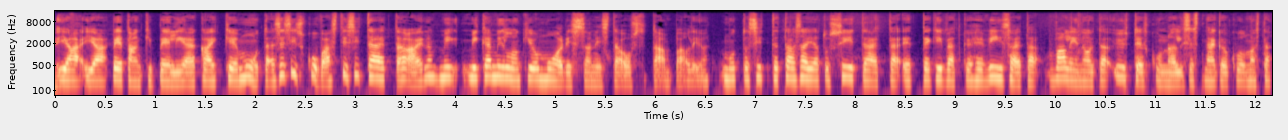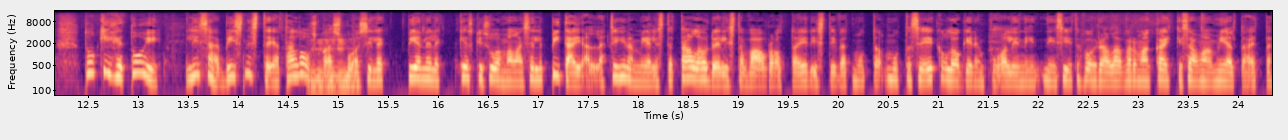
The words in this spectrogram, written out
ja, ja petankipeliä ja kaikkea muuta. Ja se siis kuvasti sitä, että aina mikä milloinkin on muodissa, niin sitä ostetaan paljon. Mutta sitten taas ajatus siitä, että, että tekivätkö he viisaita valinnoita yhteiskunnallisesta näkökulmasta. Toki he toi lisää bisnestä ja talouskasvua mm-hmm. sille pienelle monelle keskisuomalaiselle pitäjälle. Siinä mielessä taloudellista vaurautta edistivät, mutta, mutta se ekologinen puoli, niin, niin siitä voidaan olla varmaan kaikki samaa mieltä, että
